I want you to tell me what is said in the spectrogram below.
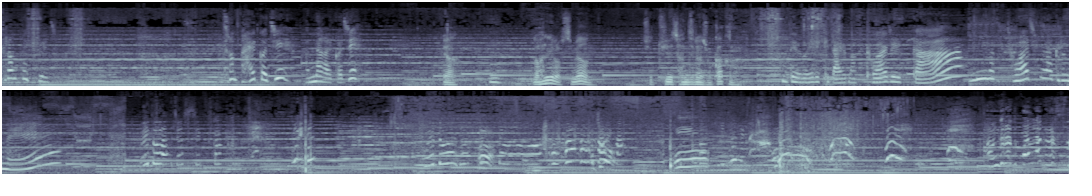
트럼펫도 해주고. 트럼펫 할 거지? 안 나갈 거지? 야, 너 할 일 없으면 저 뒤에 잔디나 좀 깎아라. 근데 왜 이렇게 날 막 도와줄까? 눈이 막 도와주려 그러네. 왜 도와줬 도와줬을까? 어? 안 그래도 빨라 그랬어.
